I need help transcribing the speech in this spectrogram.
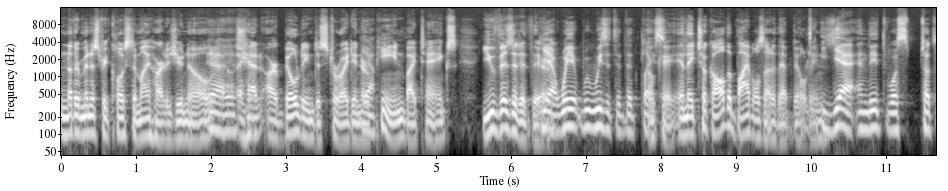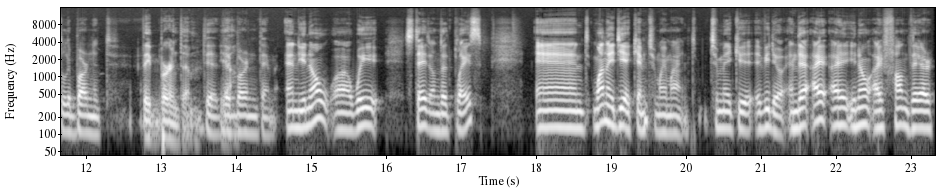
Another ministry close to my heart, as you know, Yeah, yeah, uh, sure. had our building destroyed in Yeah. Irpin by tanks. You visited there. Yeah, we, we visited that place. Okay, and they took all the Bibles out of that building. Yeah, and it was totally burned. They burned them. They, they Yeah. burned them. And you know, uh, we stayed on that place, and one idea came to my mind to make a, a video. And there I, I, you know, I found there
